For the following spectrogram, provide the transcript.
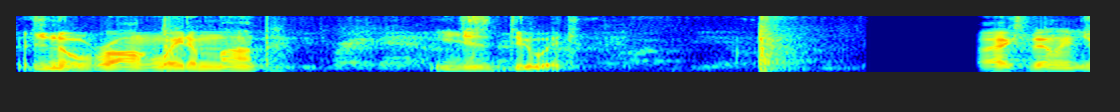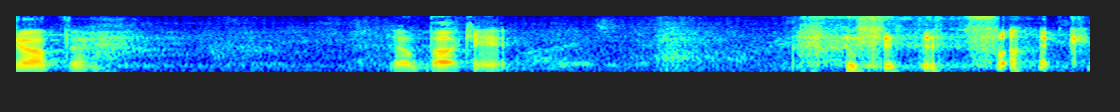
There's no wrong way to mop. You just do it. I accidentally dropped the the bucket. Fuck.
